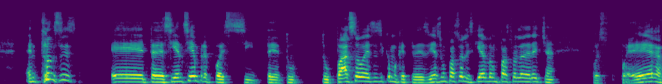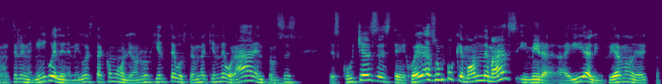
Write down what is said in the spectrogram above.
Entonces, eh, te decían siempre, pues si te, tu, tu, paso es así como que te desvías un paso a la izquierda, un paso a la derecha, pues puede agarrarte el enemigo, el enemigo está como león rugiente buscando a quien devorar, entonces escuchas, este, juegas un Pokémon de más y mira, ahí al infierno directo.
